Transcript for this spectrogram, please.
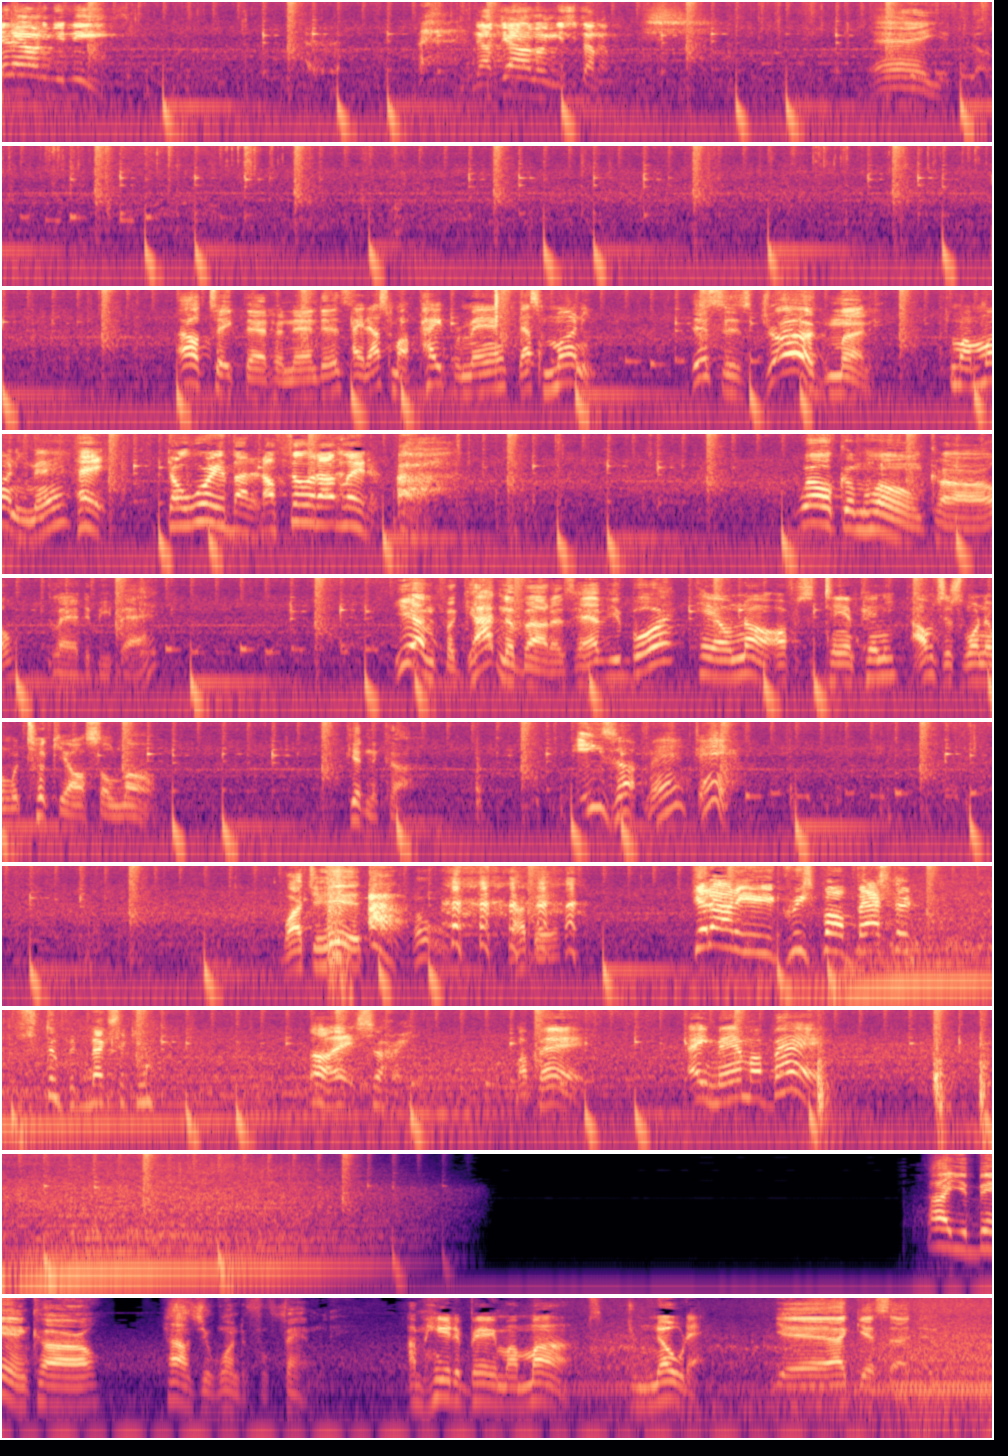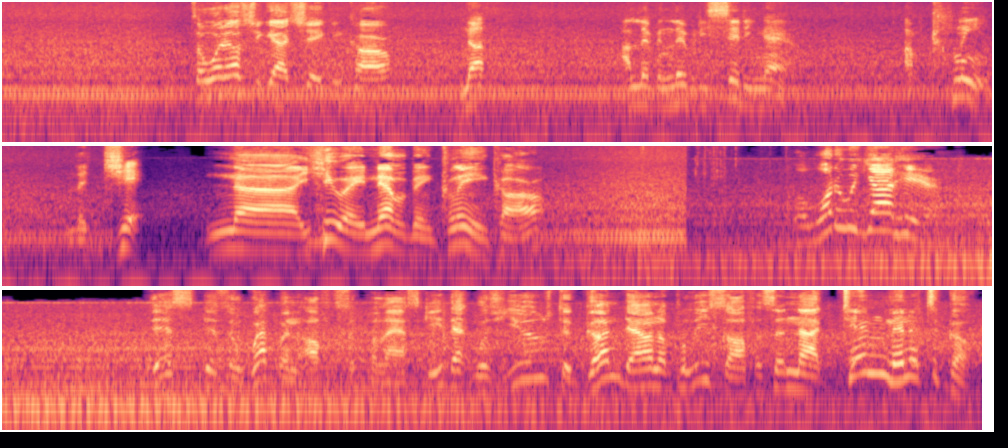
Get down on your knees. Now down on your stomach. There you go. I'll take that, Hernandez. Hey, that's my paper, man. That's money. This is drug money. My money, man. Hey, don't worry about it. I'll fill it out later. Ah. Welcome home, Carl. Glad to be back. You haven't forgotten about us, have you, boy? Hell no, Officer Tenpenny. I was just wondering what took y'all so long. Get in the car. Ease up, man. Damn. Watch your head. Ah! Oh, my bad. Get out of here, you greaseball bastard! Stupid Mexican. Oh, hey, sorry. My bag. Hey, man, my bag. How you been, Carl? How's your wonderful family? I'm here to bury my moms. You know that. Yeah, I guess I do. So what else you got shaking, Carl? Nothing. I live in Liberty City now. I'm clean. Legit. Nah, you ain't never been clean, Carl. Well, what do we got here? This is a weapon, Officer Pulaski, that was used to gun down a police officer not ten minutes ago.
